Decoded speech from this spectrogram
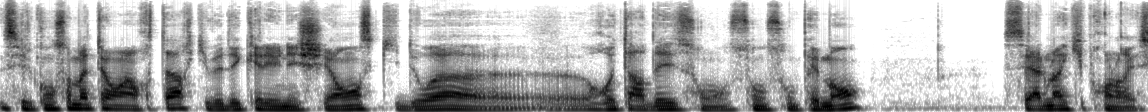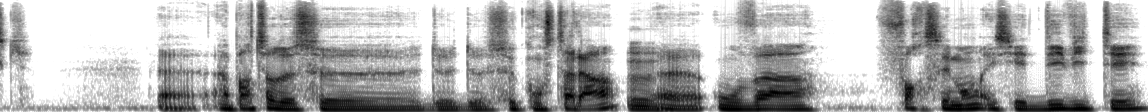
c'est le consommateur en retard qui veut décaler une échéance, qui doit euh, retarder son, son, son paiement. C'est Alma qui prend le risque. Euh, à partir de ce, de, de ce constat-là, mmh. euh, on va forcément essayer d'éviter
